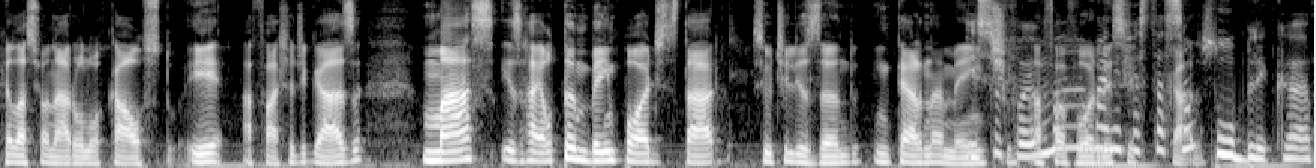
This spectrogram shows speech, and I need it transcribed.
relacionar o Holocausto e a faixa de Gaza, mas Israel também pode estar se utilizando internamente Isso foi a favor desse caso. uma manifestação pública,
